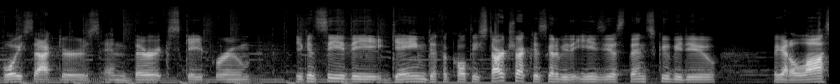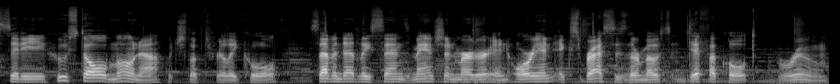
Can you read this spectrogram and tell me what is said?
voice actors in their escape room. You can see the game difficulty. Star Trek is going to be the easiest, then Scooby-Doo. They got a Lost City, Who Stole Mona, which looked really cool. Seven Deadly Sins, Mansion Murder, and Orient Express is their most difficult room.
